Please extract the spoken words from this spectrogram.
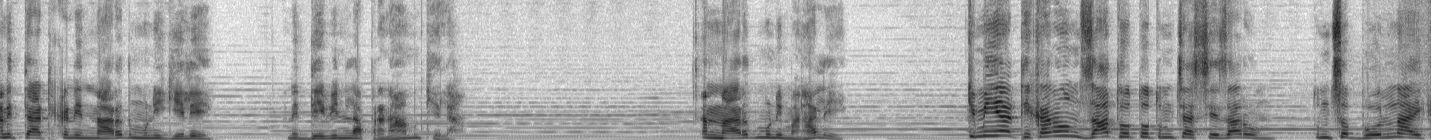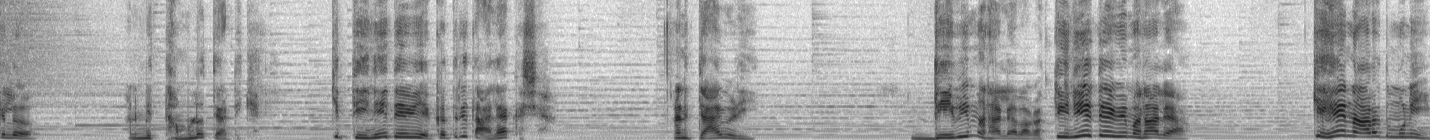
आणि त्या ठिकाणी नारद मुनी गेले आणि देवींना प्रणाम केला. आणि नारद मुनी म्हणाले की मी या ठिकाणाहून जात होतो तुमच्या शेजारून तुमचं बोलणं ऐकलं आणि मी थांबलो त्या ठिकाणी. की तिन्ही देवी एकत्रित आल्या कशा? आणि त्यावेळी देवी म्हणाल्या बघा तिन्ही देवी म्हणाल्या की हे नारद मुनी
